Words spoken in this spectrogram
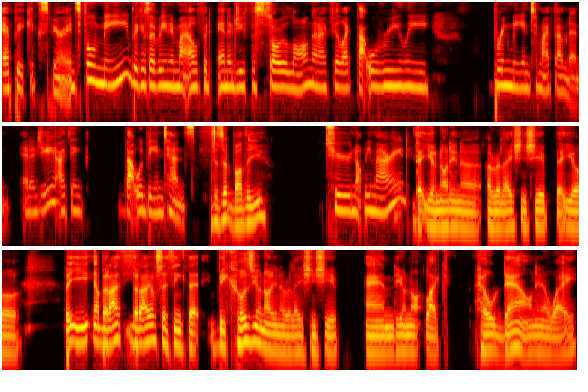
epic experience for me because i've been in my alpha energy for so long and i feel like that will really bring me into my feminine energy i think that would be intense Does it bother you to not be married that you're not in a, a relationship? That you're, but you, but I, but I also think that because you're not in a relationship and you're not like held down in a way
